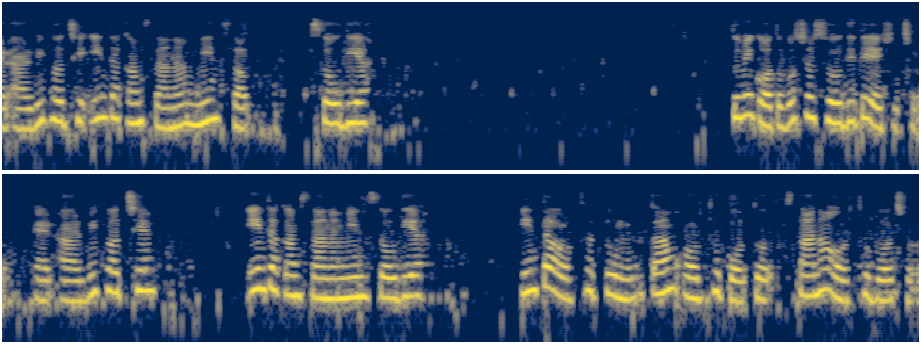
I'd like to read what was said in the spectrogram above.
এর আরবি হচ্ছে ইনতাকাম সানা মিন সৌদিয়া। তুমি কত বছর সৌদিতে এসেছ? এর আরবি হচ্ছে ইনতাকাম সানা মিন সৌদিয়া। ইনতা অর্থ তুমি, কাম অর্থ কত সানা অর্থ বছর।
